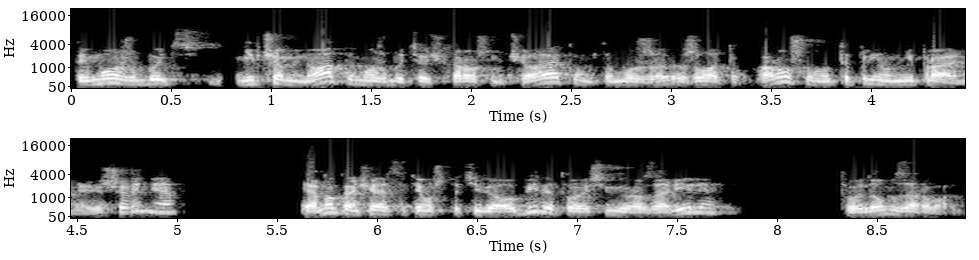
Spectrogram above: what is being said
Ты можешь быть ни в чем виноват, ты можешь быть очень хорошим человеком, ты можешь желать только хорошего, но ты принял неправильное решение, и оно кончается тем, что тебя убили, твою семью разорили, твой дом взорвали.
